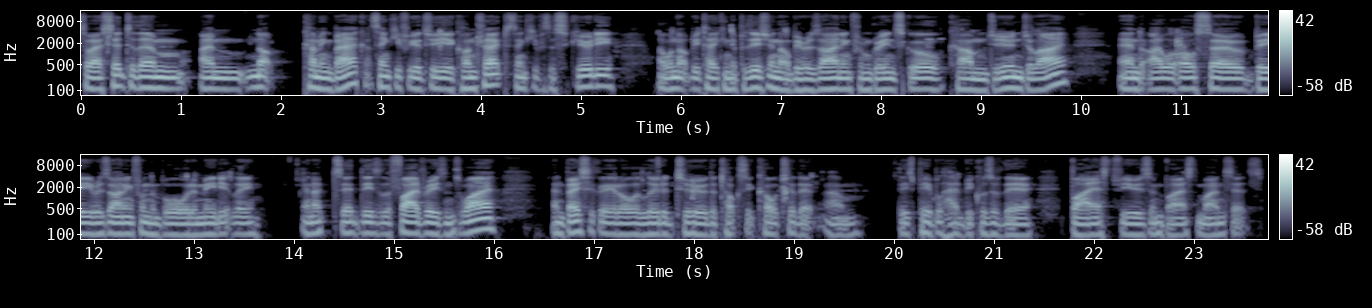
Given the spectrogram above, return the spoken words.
So I said to them, I'm not coming back. Thank you for your two year contract. Thank you for the security. I will not be taking the position. I'll be resigning from Green School come June, July. And I will also be resigning from the board immediately. And I said these are the five reasons why. And basically, it all alluded to the toxic culture that um, these people had because of their biased views and biased mindsets.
